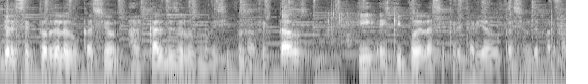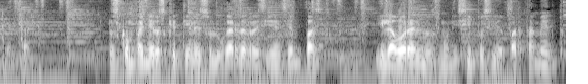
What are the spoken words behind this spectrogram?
del sector de la educación, alcaldes de los municipios afectados y equipo de la Secretaría de Educación Departamental. Los compañeros que tienen su lugar de residencia en Pasto y laboran en los municipios y departamento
